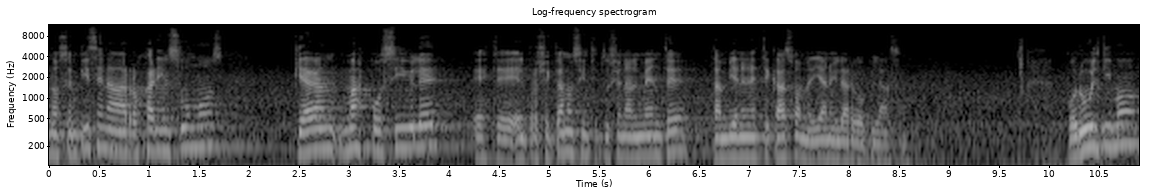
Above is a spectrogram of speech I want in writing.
nos empiecen a arrojar insumos que hagan más posible este, el proyectarnos institucionalmente, también en este caso a mediano y largo plazo. Por último,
